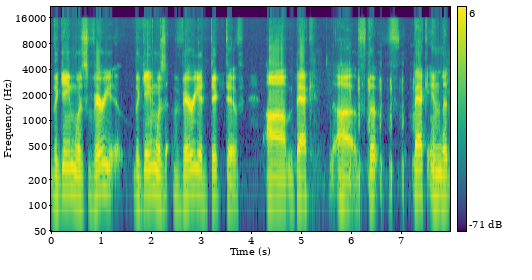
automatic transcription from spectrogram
the game was very the game was very addictive um back uh the back in the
